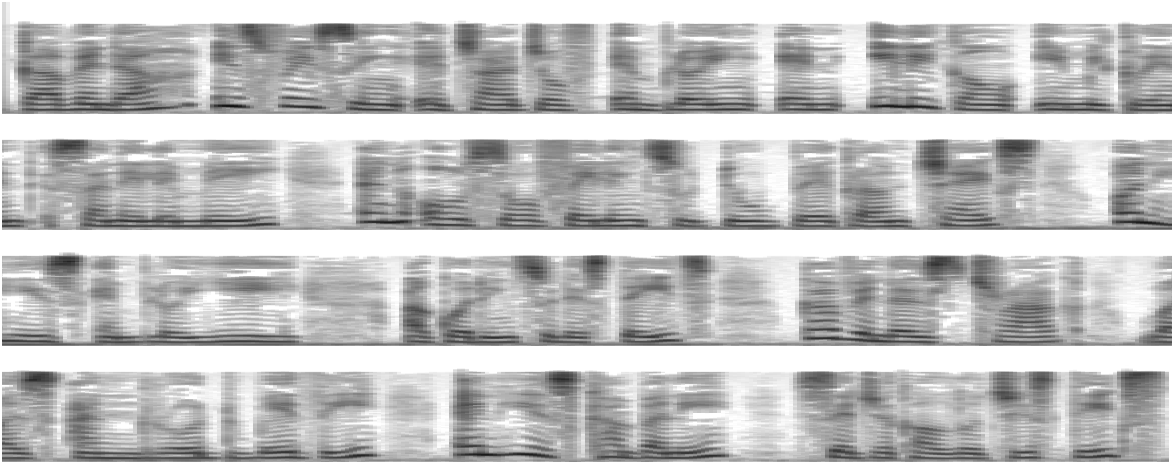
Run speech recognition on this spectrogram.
Govender is facing a charge of employing an illegal immigrant, Sanele May, and also failing to do background checks on his employee. According to the state, Govender's truck was unroadworthy and his company, Sagekal Logistics,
